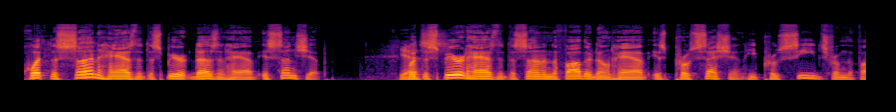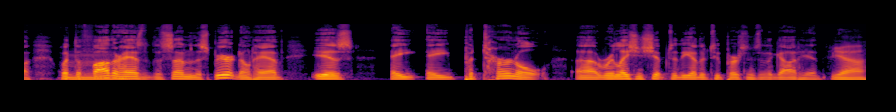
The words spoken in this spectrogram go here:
what the Son has that the Spirit doesn't have is sonship. Yes. What the Spirit has that the Son and the Father don't have is procession. He proceeds from the Father. What the Father has that the Son and the Spirit don't have is a a paternal uh, relationship to the other two persons of the Godhead. Yeah,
